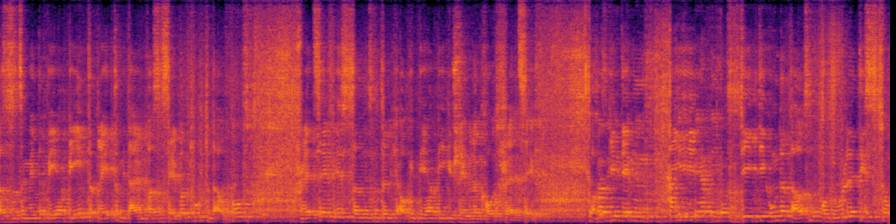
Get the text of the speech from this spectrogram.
Also sozusagen, wenn der PHP-Interpreter mit allem, was er selber tut und aufruft, thread-safe ist, dann ist natürlich auch im PHP geschriebener Code thread-safe. Das Aber es heißt, gibt eben die, die die, die 100.000 Module, die es zum,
